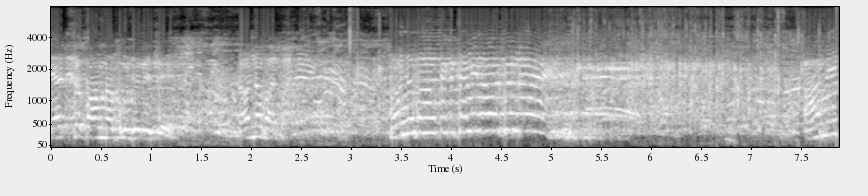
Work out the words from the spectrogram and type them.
ন্যায্য পাওনা বুঝে নিতে। ধন্যবাদ। ধন্যবাদ জন্য আমি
